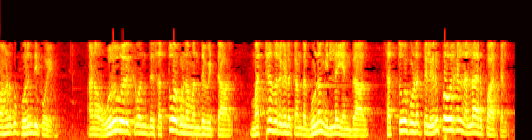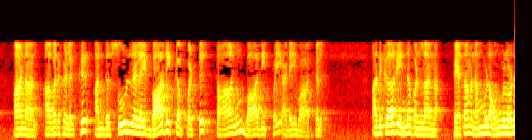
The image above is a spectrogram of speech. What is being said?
மகனுக்கு பொருந்தி போயிடும் ஆனா ஒருவருக்கு வந்து சத்துவ குணம் வந்து விட்டால் மற்றவர்களுக்கு அந்த குணம் இல்லை என்றால் சத்துவ குணத்தில் இருப்பவர்கள் நல்லா இருப்பார்கள். ஆனால் அவர்களுக்கு அந்த சூழ்நிலை பாதிக்கப்பட்டு தானும் பாதிப்பை அடைவார்கள். அதுக்காக என்ன பண்ணலாம்னா பேசாம நம்மளும் அவங்களோட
